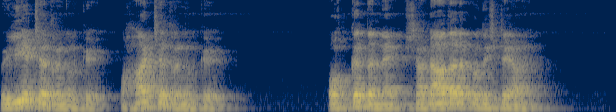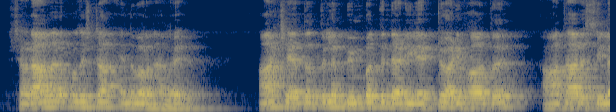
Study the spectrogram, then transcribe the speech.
വലിയ ക്ഷേത്രങ്ങൾക്ക് മഹാക്ഷേത്രങ്ങൾക്ക് ഒക്കെ തന്നെ ഷടാധര പ്രതിഷ്ഠയാണ്. ഷടാധര പ്രതിഷ്ഠ എന്ന് പറഞ്ഞാൽ ആ ക്ഷേത്രത്തിലെ ബിംബത്തിന്റെ അടിയിൽ ഏറ്റവും അടിഭാഗത്ത് ആധാരശില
